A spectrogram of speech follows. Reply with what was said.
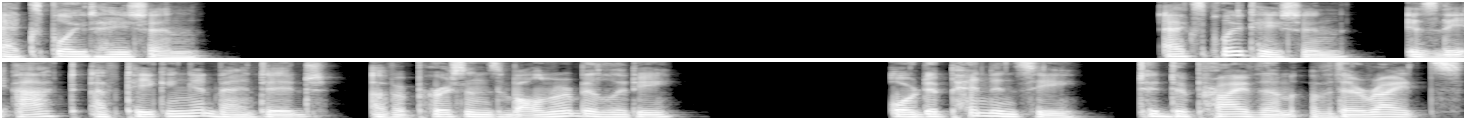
Exploitation Exploitation is the act of taking advantage of a person's vulnerability or dependency to deprive them of their rights.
